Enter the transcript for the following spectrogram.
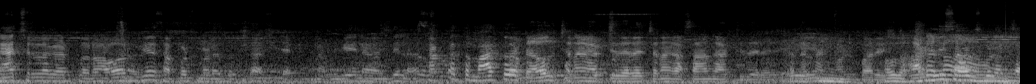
ನ್ಯಾಚುರಲ್ ಆಗಿ ಆಡ್ತಾನೋ ಅವ್ರಿಗೆ ಸಪೋರ್ಟ್ ಮಾಡೋದು ಅಂತ ಅಷ್ಟೇ. ನಮ್ಗೇನು ಇದಿಲ್ಲ. ಸಖತ್ ಮಾತು. ಬಟ್ ಅವ್ರು ಚೆನ್ನಾಗಿ ಆಡ್ತಿದ್ದಾರೆ ಚೆನ್ನಾಗಿ ಆ ಸಾಂಗ್ ಆಡ್ತಿದ್ದಾರೆ ಅದೆಲ್ಲ ನೋಡಿ ಭಾರಿ ಹೌದು ಹಳ್ಳಿ ಸಾಂಗ್ಸ್ಗಳೆಲ್ಲ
